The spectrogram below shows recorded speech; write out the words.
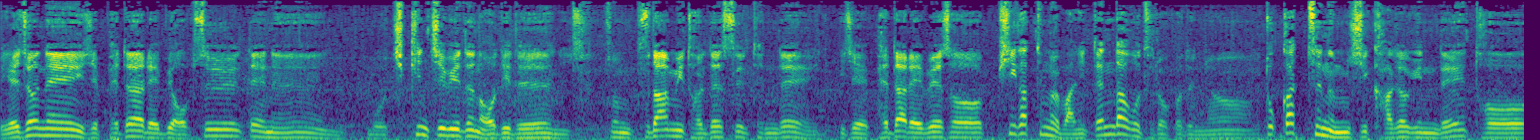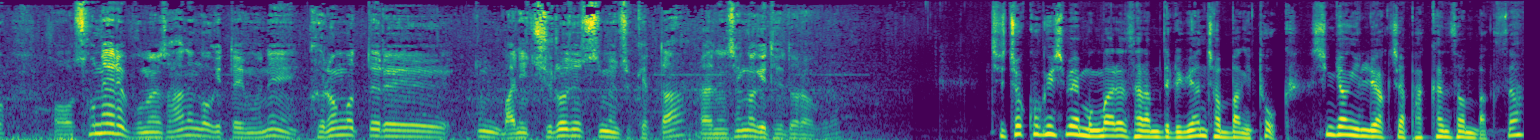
예전에 이제 배달 앱이 없을 때는 뭐 치킨집이든 어디든 좀 부담이 덜 됐을 텐데 이제 배달 앱에서 피 같은 걸 많이 뗀다고 들었거든요. 똑같은 음식 가격인데 더 어, 손해를 보면서 하는 거기 때문에 그런 것들을 좀 많이 줄여줬으면 좋겠다라는 생각이 들더라고요. 지적 호기심에 목마른 사람들을 위한 전방위 토크. 신경인류학자 박한선 박사,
